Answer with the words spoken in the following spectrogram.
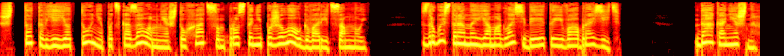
Что-то в ее тоне подсказало мне, что Хадсон просто не пожелал говорить со мной. С другой стороны, я могла себе это и вообразить. Да, конечно,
